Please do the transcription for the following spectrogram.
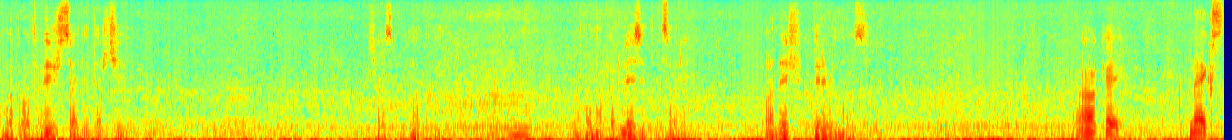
Вот, вот, видишь, сзади торчит. Сейчас, вот. Вот она подлезет, вот смотри. Вот, видишь, перевернулась. Окей. Next.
